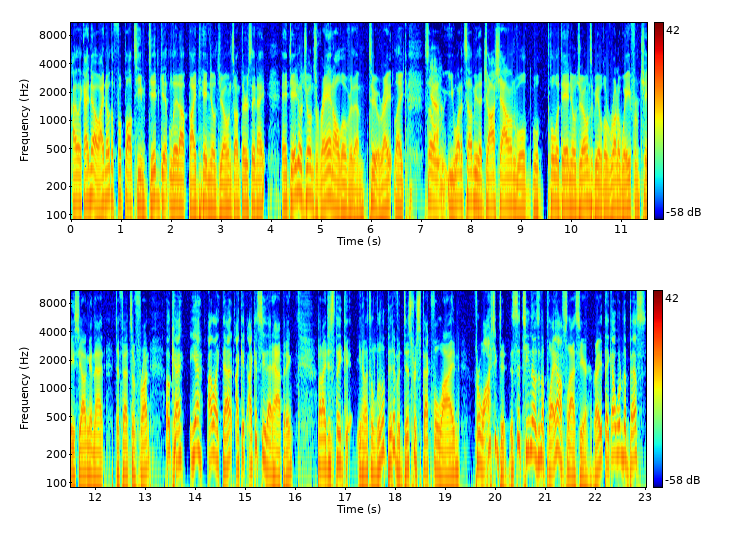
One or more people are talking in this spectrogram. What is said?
I like I know I know the football team did get lit up by Daniel Jones on Thursday night, and Daniel Jones ran all over them too, right? Like, so Yeah. you want to tell me that Josh Allen will will pull a Daniel Jones and be able to run away from Chase Young in that defensive front? Okay, yeah, I like that. I could I could see that happening, but I just think you know it's a little bit of a disrespectful line for Washington. This is a team that was in the playoffs last year, right? They got one of the best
